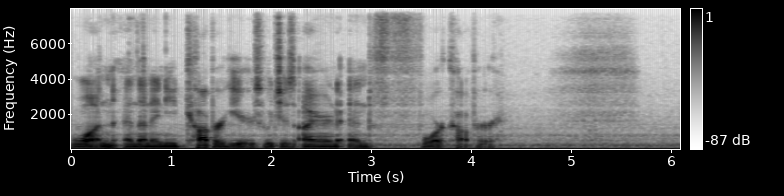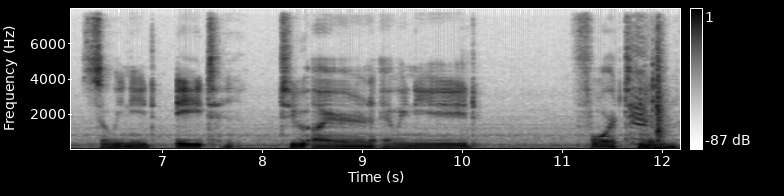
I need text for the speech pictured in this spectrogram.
One, and then I need copper gears, which is iron and four copper. So we need eight, two iron, and we need four tin.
